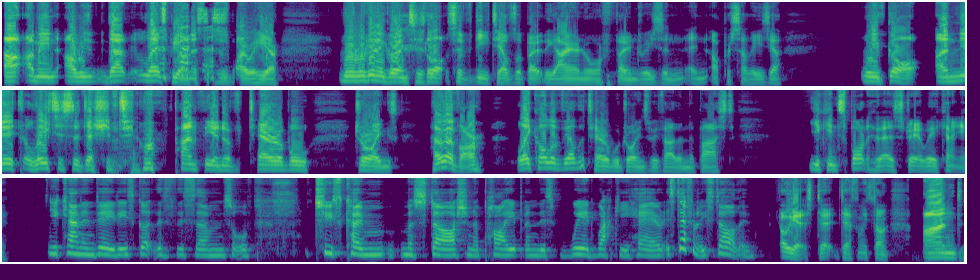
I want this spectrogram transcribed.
Uh, I mean, I was that. Let's be honest. this is why we're here. We were going to go into lots of details about the iron ore foundries in, in Upper Silesia. We've got a new, latest addition to our pantheon of terrible drawings. However, like all of the other terrible drawings we've had in the past, you can spot who it is straight away, can't you? You can indeed. He's got this this um sort of tooth comb moustache and a pipe and this weird wacky hair. It's definitely Stalin. Oh yeah, it's de- definitely done. And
